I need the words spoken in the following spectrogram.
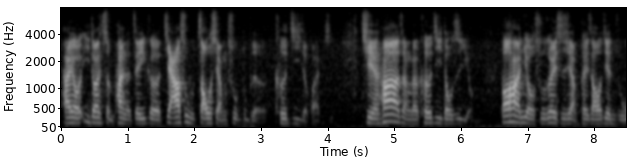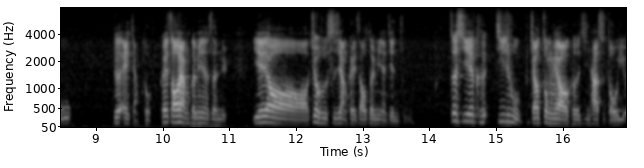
还有异端审判的这一个加速招降速度的科技的关系，且它的整个科技都是有，包含有赎罪思想可以招建筑物，就是哎讲错，可以招降对面的僧侣，也有救赎思想可以招对面的建筑，这些科基础比较重要的科技它是都有，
